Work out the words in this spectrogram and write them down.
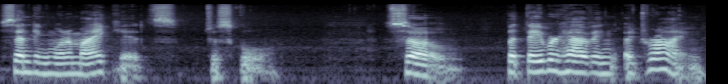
sending one of my kids to school. So, but they were having a drawing.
